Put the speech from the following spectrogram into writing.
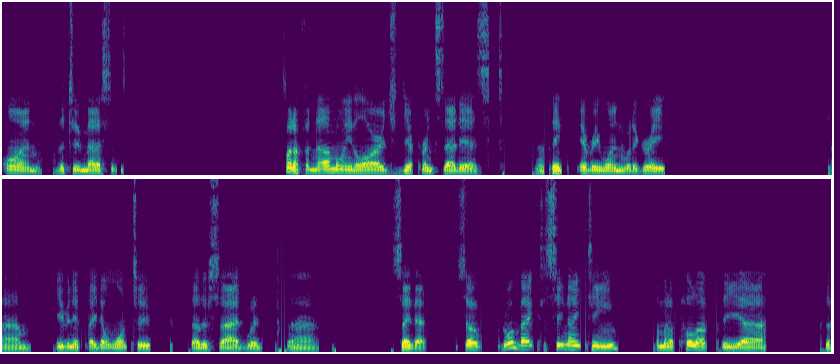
on the two medicines. What a phenomenally large difference that is. I think everyone would agree. Um, even if they don't want to, the other side would uh, say that. So going back to C19, I'm going to pull up the uh, the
